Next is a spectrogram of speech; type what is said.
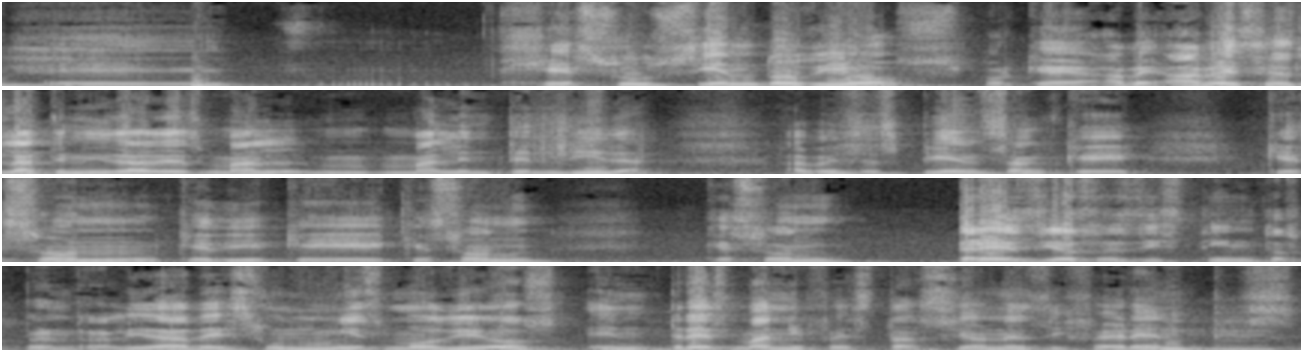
Eh, Jesús siendo Dios, porque a, veces la Trinidad es mal, malentendida, a veces piensan que, que son, que, que, son, que son tres dioses distintos, pero en realidad es un mismo Dios en tres manifestaciones diferentes.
